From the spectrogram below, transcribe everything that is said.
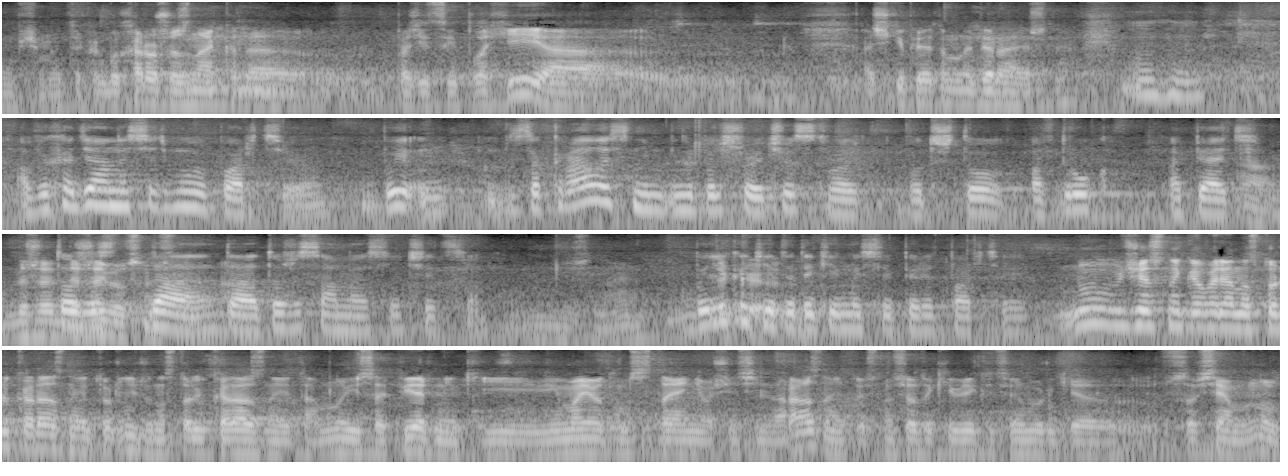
в общем, это как бы хороший знак, когда позиции плохие, а очки при этом набираешь, да. А выходя на седьмую партию, вы- закралось не- небольшое чувство, вот что, а вдруг опять А, даже- то же- да, А. да, то же самое случится. Не знаю. Были Так, э, какие-то такие мысли перед партией? Ну, честно говоря, настолько разные турниры, настолько разные там, ну и соперники, и, и мое там состояние очень сильно разное. То есть, но все-таки в Екатеринбурге совсем, ну,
